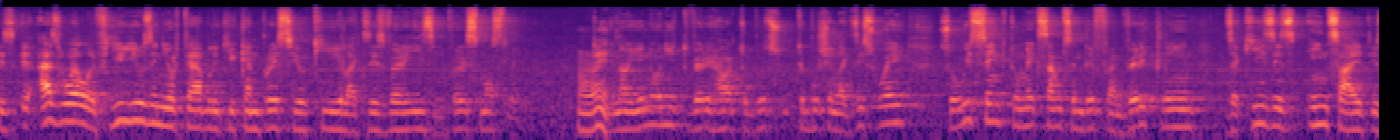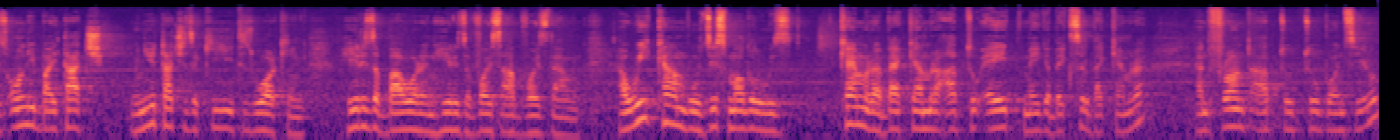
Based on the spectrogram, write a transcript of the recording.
is as well, if you use in your tablet, you can press your key like this very easy, very smoothly. All right. You know, you don't need very hard to push to push in like this way. So we think to make something different, very clean. The keys is inside is only by touch. When you touch the key, it is working. Here is a power and here is a voice up, voice down. And we come with this model with camera, back camera up to 8 megapixel back camera, and front up to 2.0.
